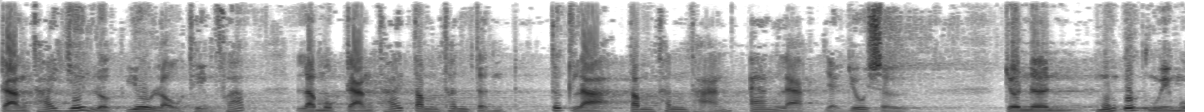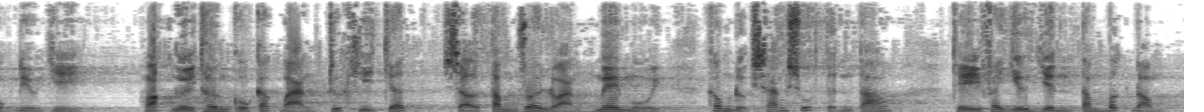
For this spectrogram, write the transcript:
Trạng thái giới luật vô lậu thiện pháp Là một trạng thái tâm thanh tịnh Tức là tâm thanh thản, an lạc và vô sự. Cho nên muốn ước nguyện một điều gì Hoặc người thân của các bạn trước khi chết Sợ tâm rối loạn, mê muội Không được sáng suốt tỉnh táo Thì phải giữ gìn tâm bất động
